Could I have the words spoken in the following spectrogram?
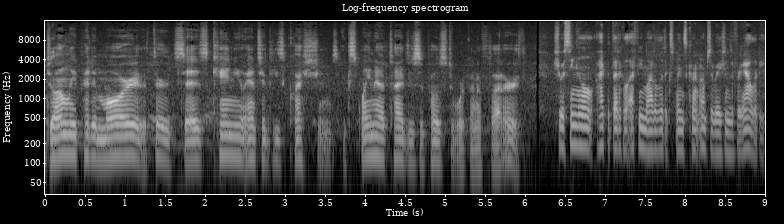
John Lee Pettimore III says, Can you answer these questions? Explain how tides are supposed to work on a flat Earth. Show a single hypothetical FE model that explains current observations of reality.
